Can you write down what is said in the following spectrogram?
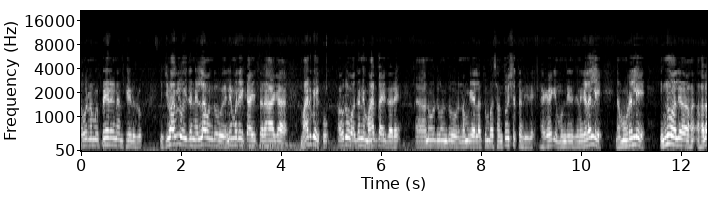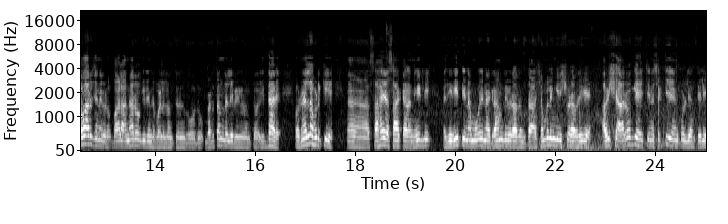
ಅವರು ನಮಗೆ ಪ್ರೇರಣೆ ಅಂತ ಹೇಳಿದ್ರು. ನಿಜವಾಗ್ಲೂ ಇದನ್ನೆಲ್ಲ ಒಂದು ಎಲೆಮರೆಕಾಯಿ ತರಹ ಮಾಡಬೇಕು. ಅವರು ಅದನ್ನೇ ಮಾಡ್ತಾ ಇದ್ದಾರೆ. ಅನ್ನೋದು ಒಂದು ನಮಗೆ ಎಲ್ಲ ತುಂಬಾ ಸಂತೋಷ ತಂದಿದೆ. ಹಾಗಾಗಿ ಮುಂದಿನ ದಿನಗಳಲ್ಲಿ ನಮ್ಮೂರಲ್ಲಿ ಇನ್ನೂ ಅಲ್ಲಿ ಹಲವಾರು ಜನಗಳು ಬಹಳ ಅನಾರೋಗ್ಯದಿಂದ ಬಳಲುವಂತಿರಬಹುದು ಬಡತನದಲ್ಲಿ ಬೇಗಿರುವಂತ ಇದ್ದಾರೆ. ಅವ್ರನ್ನೆಲ್ಲ ಹುಡುಕಿ ಸಹಾಯ ಸಹಕಾರ ನೀಡಲಿ. ಅದೇ ರೀತಿ ನಮ್ಮ ಊರಿನ ಗ್ರಾಮ ದೇವರಾದಂತಹ ಶಂಭುಲಿಂಗೇಶ್ವರ ಅವರಿಗೆ ಅವಶ್ಯ ಆರೋಗ್ಯ ಹೆಚ್ಚಿನ ಶಕ್ತಿ ಕೊಡಲಿ ಅಂತೇಳಿ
